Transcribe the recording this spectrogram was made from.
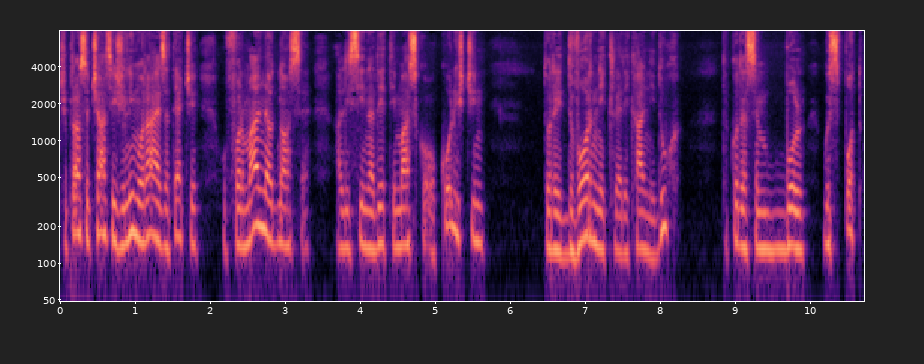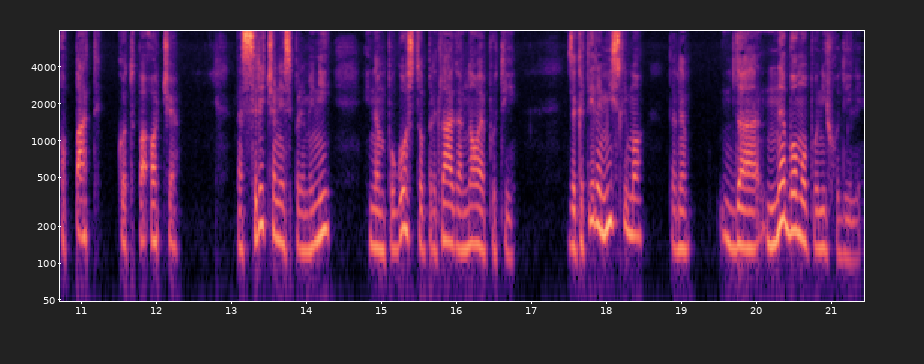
Čeprav se včasih želimo raje zateči v formalne odnose ali si nadeti masko okoliščin, torej dvorni klerikalni duh, tako da sem bolj gospod opad kot pa oče, nas srečanje spremeni in nam pogosto predlaga nove poti, za katere mislimo, da ne, da ne bomo po njih hodili.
